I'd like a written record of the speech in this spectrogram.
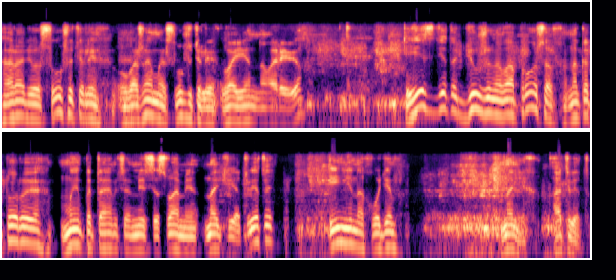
радиослушатели, уважаемые слушатели военного ревю, есть где-то дюжина вопросов, на которые мы пытаемся вместе с вами найти ответы и не находим на них ответ.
